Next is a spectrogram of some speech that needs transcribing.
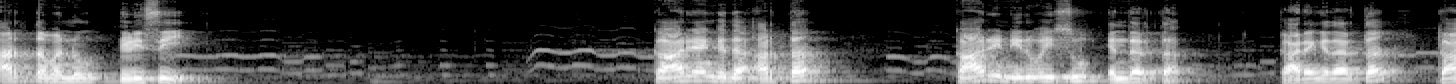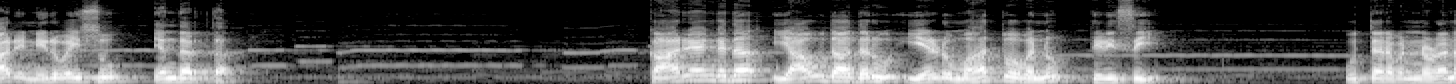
ಅರ್ಥವನ್ನು ತಿಳಿಸಿ. ಕಾರ್ಯಾಂಗದ ಅರ್ಥ ಕಾರ್ಯನಿರ್ವಹಿಸು ಎಂದರ್ಥ. ಕಾರ್ಯಾಂಗದ ಅರ್ಥ ಕಾರ್ಯನಿರ್ವಹಿಸು ಎಂದರ್ಥ. ಕಾರ್ಯಾಂಗದ ಯಾವುದಾದರೂ ಎರಡು ಮಹತ್ವವನ್ನು ತಿಳಿಸಿ. ಉತ್ತರವನ್ನು ನೋಡೋಣ.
